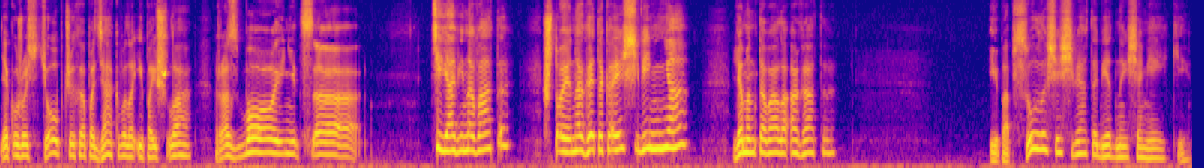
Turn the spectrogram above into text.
як ужо сцёпчыха падзяквала і пайшла. Разбойніца! Ці я вінавата? Што яна гэтакая свіння лямантавала агата. І папсулася свята беднай сямейкі.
